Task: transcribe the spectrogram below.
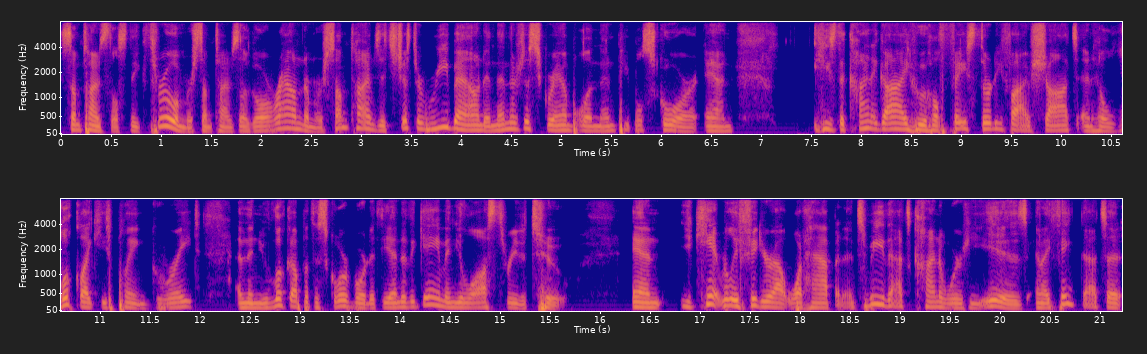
sometimes they'll sneak through him, or sometimes they'll go around him, or sometimes it's just a rebound, and then there's a scramble, and then people score. And he's the kind of guy who he'll face 35 shots and he'll look like he's playing great. And then you look up at the scoreboard at the end of the game and you lost 3 to 2 and you can't really figure out what happened. And to me that's kind of where he is. And i think that's a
